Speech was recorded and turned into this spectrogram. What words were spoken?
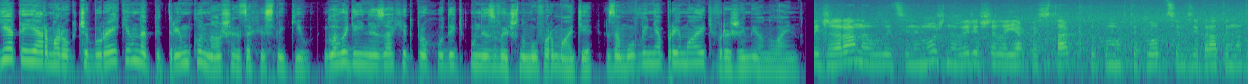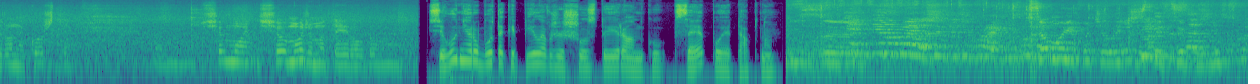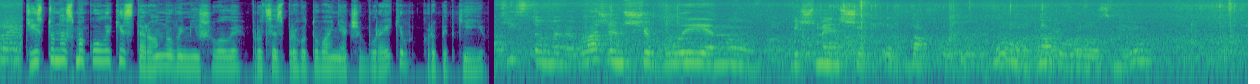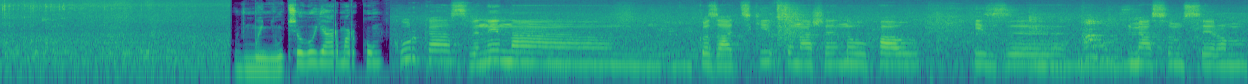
П'ятий ярмарок чебуреків на підтримку наших захисників. Благодійний захід проходить у незвичному форматі. Замовлення приймають в режимі онлайн. Від жара на вулиці не можна. Вирішили якось так допомогти хлопцям зібрати на дрони кошти. Що, мо- що можемо, те й робимо. Сьогодні робота кипіла вже з шостої ранку. Все поетапно. Сьомої почали чистити цибулю. Тісто на смаколики старанно вимішували. Процес приготування чебуреків кропіткий. Тісто ми виважуємо, щоб були ну, більш-менш ну, однакового розміру. В меню цього ярмарку Курка, свинина, козацькі це наше ноу-хау із е, м'ясом, сиром,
